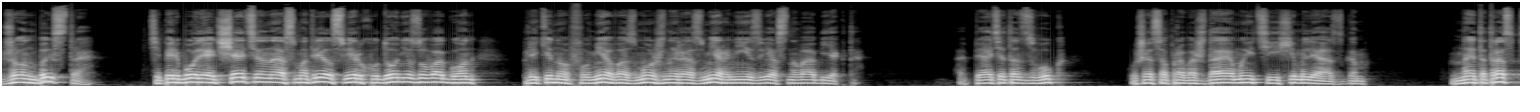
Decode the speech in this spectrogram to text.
Джон быстро, теперь более тщательно осмотрел сверху донизу вагон, прикинув в уме возможный размер неизвестного объекта. Опять этот звук, уже сопровождаемый тихим лязгом. На этот раз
